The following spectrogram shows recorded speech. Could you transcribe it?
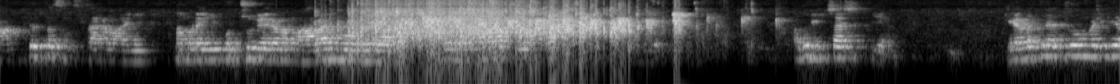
ആദ്യത്തെ സംസ്ഥാനമായി നമ്മുടെ ഈ കൊച്ചു കേരളം മാറാൻ പോകുകയാണ് അതൊരു ഇച്ഛാശക്തിയാണ് കേരളത്തിലെ ഏറ്റവും വലിയ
